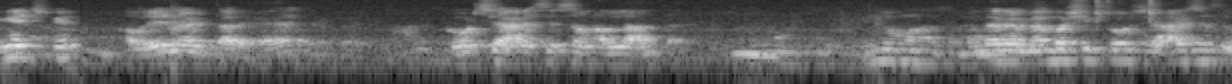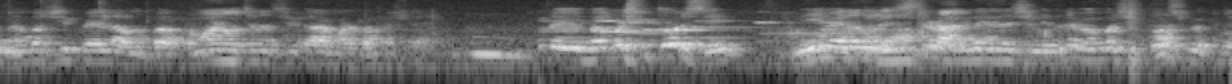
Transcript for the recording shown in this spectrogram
V H P ಅವ್ರೇನ್ ಹೇಳ್ತಾರೆ? ಗೋಡ್ಸೆ ಆರ್ ಎಸ್ ಎಸ್ ಅವನಲ್ಲ ಅಂತ. ಹಿಂದೂ ಮಹಾಸಭಾ ಮೆಂಬರ್ಶಿಪ್ ತೋರಿಸಿ ಆರ್ ಎಸ್ ಎಸ್ ಮೆಂಬರ್ಶಿಪ್ ಎಲ್ಲ ಅವನು ಪ್ರಮಾಣ ವಚನ ಸ್ವೀಕಾರ ಮಾಡ್ಬೇಕಷ್ಟೇ. ಮೆಂಬರ್ಶಿಪ್ ತೋರಿಸಿ ನೀವೇನಾದ್ರು ರಿಜಿಸ್ಟರ್ಡ್ ಆರ್ಗನೈಸೇಷನ್ ಇದ್ರೆ ಮೆಂಬರ್ಶಿಪ್ ತೋರಿಸ್ಬೇಕು.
